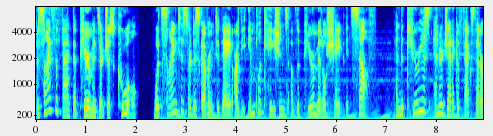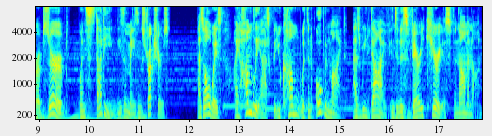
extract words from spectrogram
Besides the fact that pyramids are just cool, what scientists are discovering today are the implications of the pyramidal shape itself and the curious energetic effects that are observed when studying these amazing structures. As always, I humbly ask that you come with an open mind as we dive into this very curious phenomenon.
